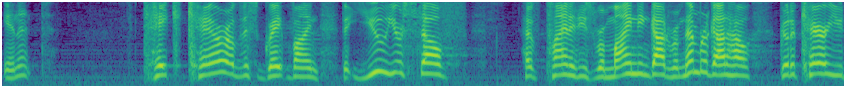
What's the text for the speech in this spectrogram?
in it. Take care of this grapevine that you yourself have planted. He's reminding God, remember, God, how good a care you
